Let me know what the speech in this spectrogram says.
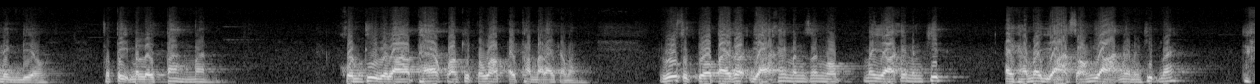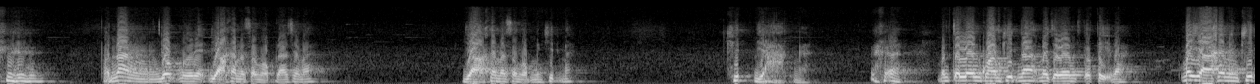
หนึ่งเดียว สติมันเลยตั้งมั่นคนที่เวลาแพ้ความคิดเพราะว่าไปทำอะไรกับมัน รู้สึกตัวไปก็อยากให้มันสงบ ไม่อยากให้มันคิด ไอ้คำว่าอยากสองอยากเนี่ยมันคิดไหมพอนั่งยกมือเนี่ยอยากให้มันสงบแล้วใช่ไหมอยากให้มันสงบมันคิดไหมคิดอยากนะมันจเจริญความคิดนะ ไม่เจริญสตินะไม่อยากให้มันคิด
